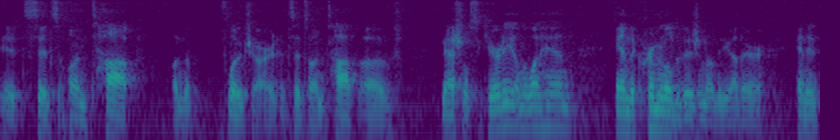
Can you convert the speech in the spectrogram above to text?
it sits on top on the flow chart. It sits on top of national security on the one hand, and the criminal division on the other, and it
